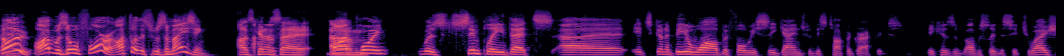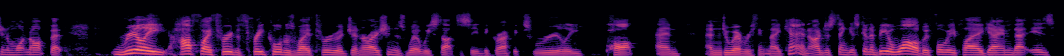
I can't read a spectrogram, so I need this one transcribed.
No, I was all for it. I thought this was amazing. I was going to say, My um, point was simply that uh, it's going to be a while before we see games with this type of graphics because of obviously the situation and whatnot. But really, halfway through to three quarters way through a generation is where we start to see the graphics really pop and and do everything they can. I just think it's going to be a while before we play a game that is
